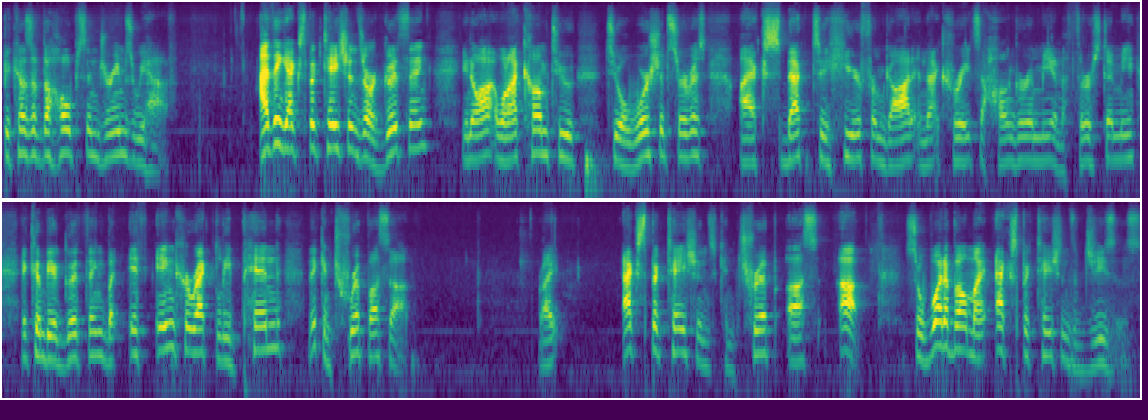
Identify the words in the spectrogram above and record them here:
because of the hopes and dreams we have. I think expectations are a good thing. You know, when I come to, to a worship service, I expect to hear from God, and that creates a hunger in me and a thirst in me. It can be a good thing, but if incorrectly pinned, they can trip us up. Right? Expectations can trip us up. So, what about my expectations of Jesus?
